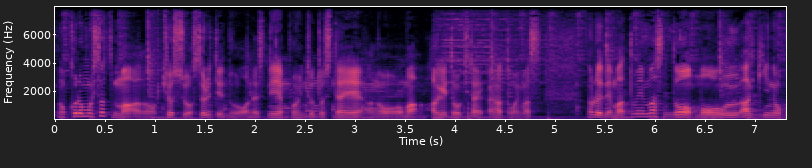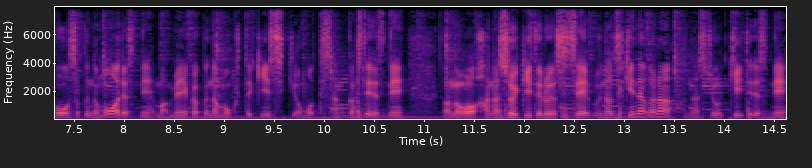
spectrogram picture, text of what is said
まあ、これも一つ、まあ、挙手をするというのはですねポイントとしてあの、まあ、上げておきたいかなと思います。なのでまとめますと、もう秋の法則のもはですね、まあ、明確な目的意識を持って参加してですね、あの話を聞いている姿勢、うなずきながら話を聞いてですね、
